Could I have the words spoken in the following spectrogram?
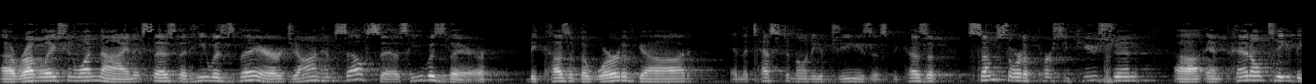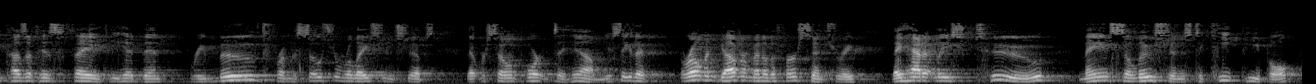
Uh, Revelation 1 9, it says that he was there, John himself says he was there because of the Word of God and the testimony of Jesus, because of some sort of persecution uh, and penalty because of his faith. He had been removed from the social relationships that were so important to him. You see, the Roman government of the first century, they had at least two main solutions to keep people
